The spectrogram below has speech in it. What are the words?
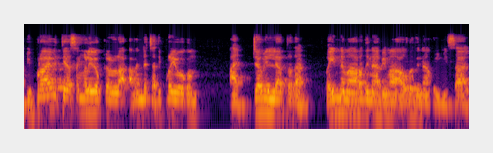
അഭിപ്രായ വ്യത്യാസങ്ങളിലൊക്കെയുള്ള അവന്റെ ചതിപ്രയോഗം അറ്റമില്ലാത്തതാണ്. മിസാൽ.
